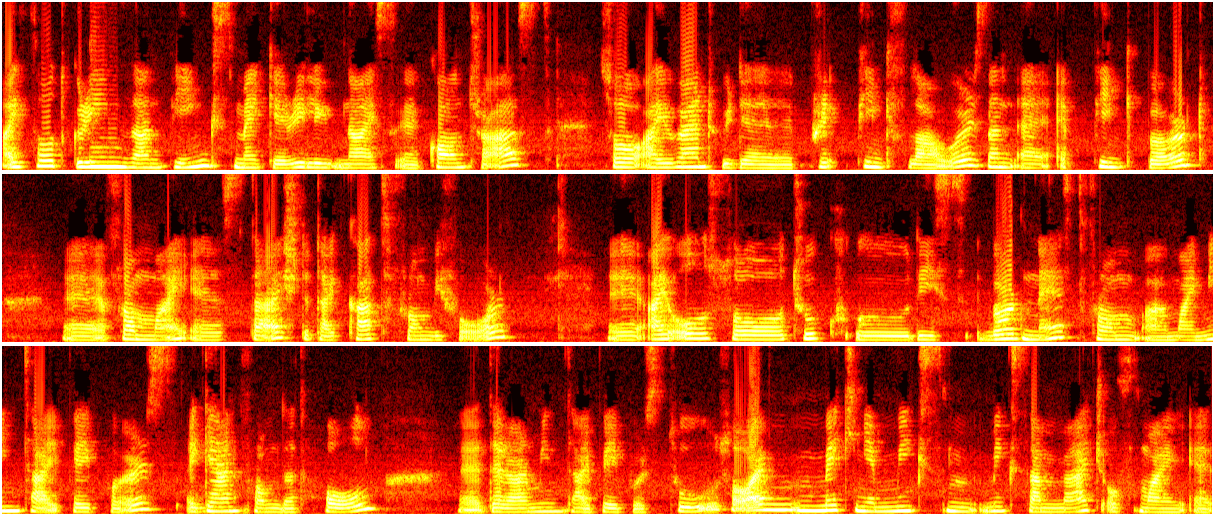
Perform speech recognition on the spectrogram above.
I thought greens and pinks make a really nice uh, contrast. So I went with the pink flowers and a, a pink bird uh, from my uh, stash that I cut from before. Uh, I also took uh, this bird nest from uh, my Mintay papers, again from that haul. Uh, there are Mintay papers too, so I'm making a mix, mix and match of my uh,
